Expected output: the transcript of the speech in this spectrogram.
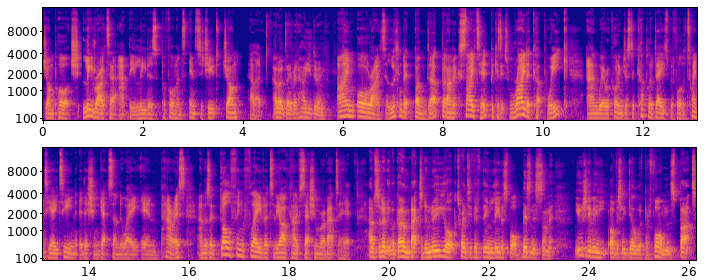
John Porch, lead writer at the Leaders Performance Institute. John, hello. Hello, David. How are you doing? I'm all right, a little bit bunged up, but I'm excited because it's Ryder Cup week and we're recording just a couple of days before the 2018 edition gets underway in Paris. And there's a golfing flavour to the archive session we're about to hear. Absolutely. We're going back to the New York 2015 Leader Sport Business Summit. Usually we obviously deal with performance, but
